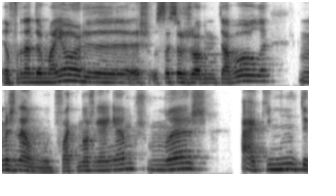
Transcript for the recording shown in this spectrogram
O Fernando é o maior, uh, a seleção joga muita bola, mas não, de facto nós ganhamos, mas há aqui muita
